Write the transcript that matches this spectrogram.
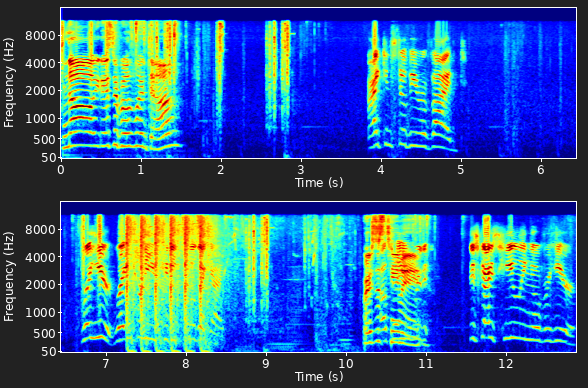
No, you guys are both went down. I can still be revived. Right here, right in front of you, Kitty. Kill that guy. Where's his I'll tell you where teammate? the- this guy's healing over here.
